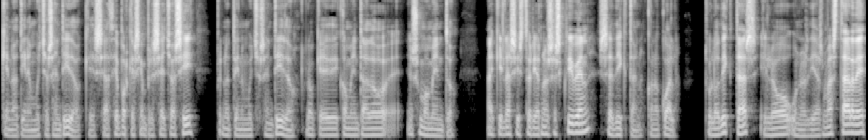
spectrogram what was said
que no tiene mucho sentido, que se hace porque siempre se ha hecho así, pero no tiene mucho sentido, lo que he comentado en su momento. Aquí las historias no se escriben, se dictan, con lo cual tú lo dictas y luego unos días más tarde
